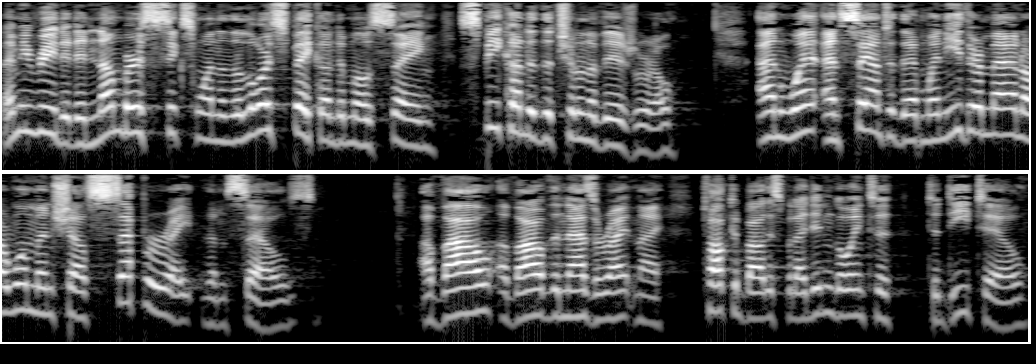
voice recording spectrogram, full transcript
Let me read it in Numbers 6 1. And the Lord spake unto Moses, saying, Speak unto the children of Israel, and, when, and say unto them, When either man or woman shall separate themselves, a vow, a vow of the Nazarite, and I talked about this, but I didn't go into to detail,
